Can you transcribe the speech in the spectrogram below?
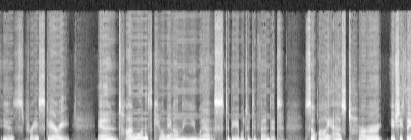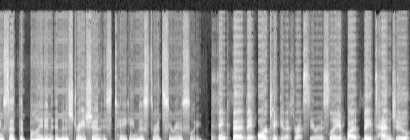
is pretty scary. And Taiwan is counting on the U.S. to be able to defend it. So I asked her if she thinks that the Biden administration is taking this threat seriously. I think that they are taking the threat seriously, but they tend to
